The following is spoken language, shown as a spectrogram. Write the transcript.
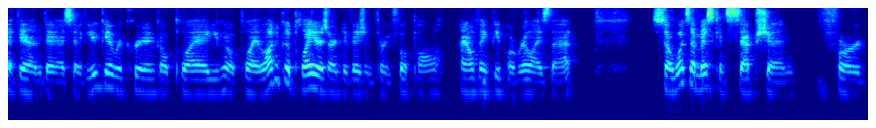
At the end of the day, I said if you get recruited and go play, you go play. A lot of good players are in Division three football. I don't think people realize that. So what's a misconception for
